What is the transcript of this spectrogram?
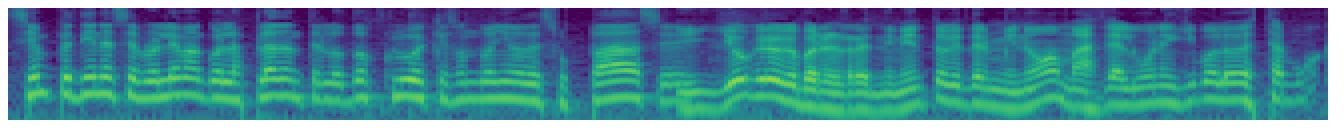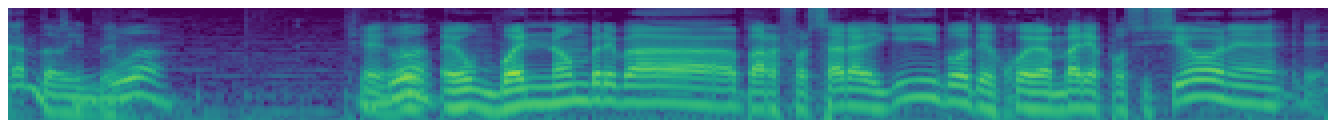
Siempre tiene ese problema con las plata entre los dos clubes que son dueños de sus pases. Y yo creo que por el rendimiento que terminó, más de algún equipo lo debe estar buscando. a sin Bimber. duda. Sin Es, duda. es un buen nombre para reforzar al equipo, te juega en varias posiciones. eh.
